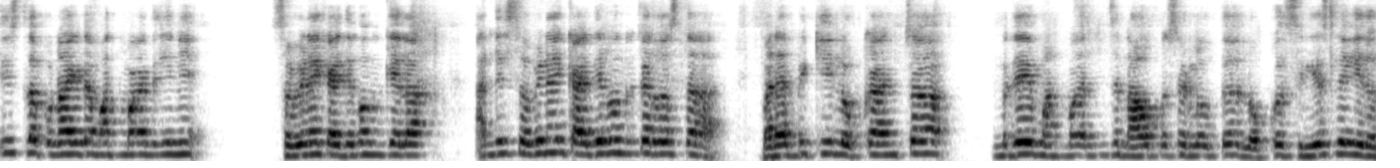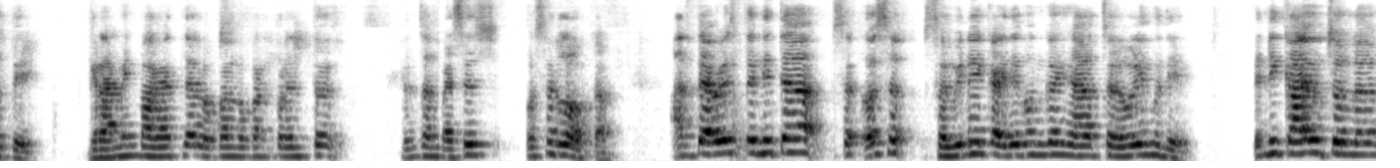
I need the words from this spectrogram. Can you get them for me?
तीस ला पुन्हा एकदा महात्मा गांधीजींनी सविनय कायदेभंग केला. आणि सविनय कायदेभंग करत असताना बऱ्यापैकी लोकांच्या मध्ये म्हणजे महात्मा गांधींचं नाव पसरलं होतं. लोक सिरियसली घेत होते. ग्रामीण भागातल्या लोकां लोकांपर्यंत त्यांचा मेसेज पसरला होता. आणि त्यावेळेस त्यांनी त्या असं सविनय कायदेभंग ह्या चळवळीमध्ये त्यांनी काय उचललं?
